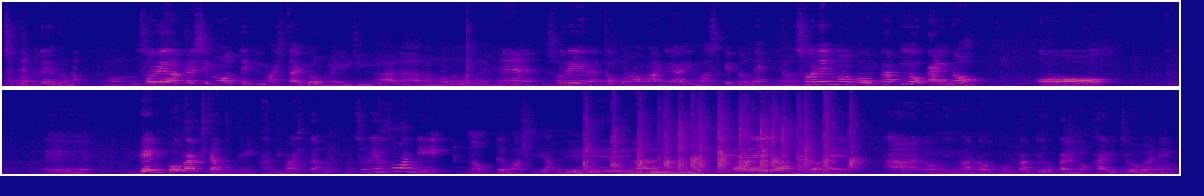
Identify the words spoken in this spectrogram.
作ってるの。それ私持ってきました嫁入りに。ね、それ床の間にありますけどね。それも文化協会のお、えー原稿が来た時に書きました。それ本に載ってますよ。えそれ読むとねあの今の文化協会の会長がね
